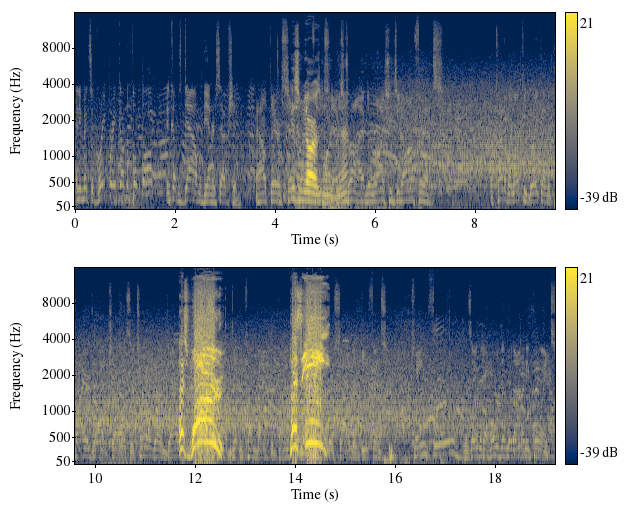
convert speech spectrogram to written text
and he makes a great break on the football and comes down with the interception. Out there, Get some yards going, going, next man. drive, the Washington offense. A kind of a lucky break on the prior drive, Charles. The turnover on down. Let's work! Didn't come back to bite. Let's them. eat! On the other side, their defense came through, was able to hold them without any points.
